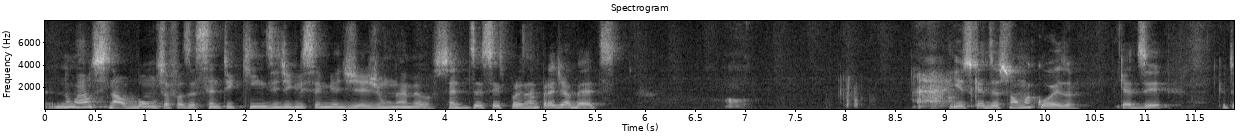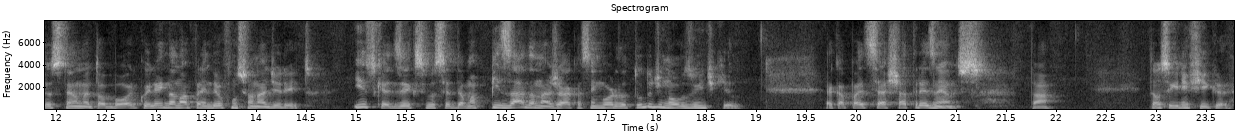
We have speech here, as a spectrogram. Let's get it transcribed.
não é um sinal bom você fazer 115 de glicemia de jejum, né, meu? 116, por exemplo, é pré-diabetes. Isso quer dizer só uma coisa. Quer dizer que o teu sistema metabólico ele ainda não aprendeu a funcionar direito. Isso quer dizer que se você der uma pisada na jaca, você engorda tudo de novo os 20 quilos. É capaz de se achar 300, tá? Então significa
